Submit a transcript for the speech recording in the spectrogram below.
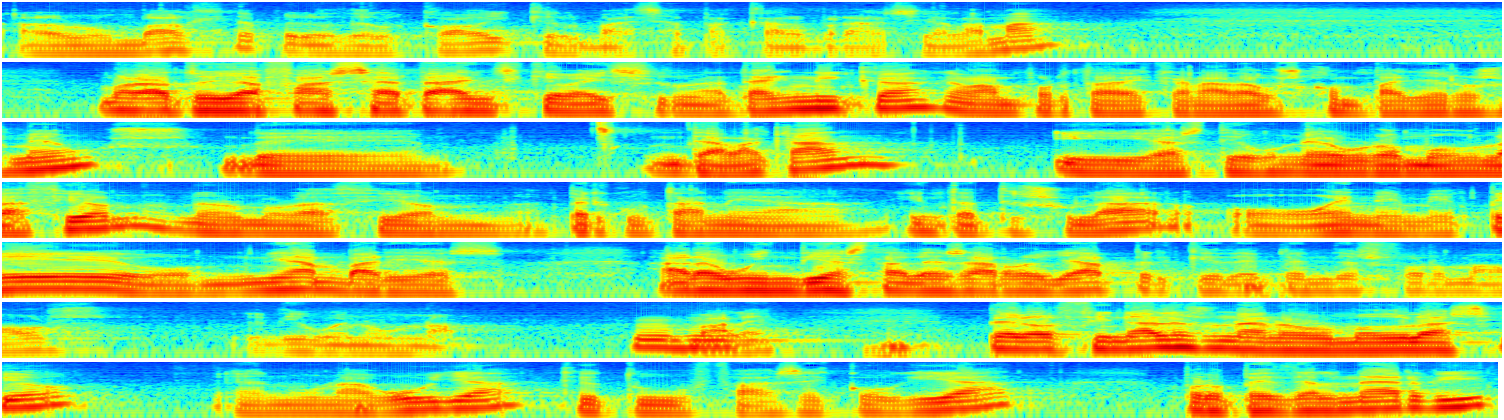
a la lumbàlgia, però del coll, que el baixa per al braç i a la mà. Morato ja fa set anys que vaig ser una tècnica que m'han portat de Canadà uns companys meus d'Alacant, i es diu neuromodulació, neuromodulació percutània intratisular o NMP, o n'hi ha diverses. Ara avui en dia està desenvolupat perquè depèn dels formadors, diuen un nom. Uh -huh. vale? Però al final és una neuromodulació en una agulla que tu fas ecoguiat, proper del nervi,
